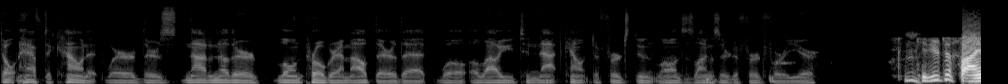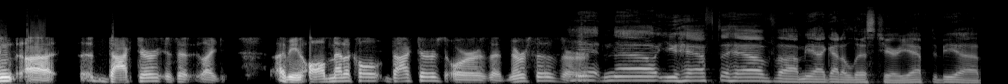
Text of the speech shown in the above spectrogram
don't have to count it. Where there's not another loan program out there that will allow you to not count deferred student loans as long as they're deferred for a year. Can you define uh, doctor? Is it like, I mean, all medical doctors, or is it nurses, or Yeah, no, you have to have. Um, yeah, I got a list here. You have to be a,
